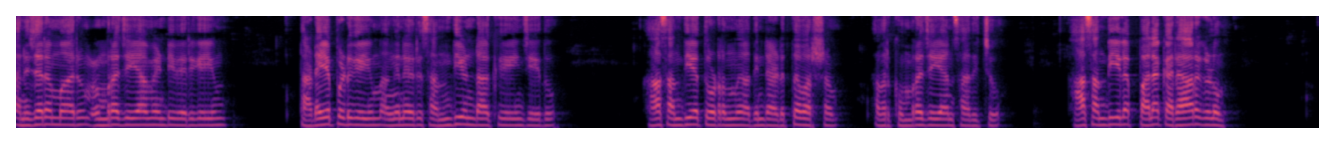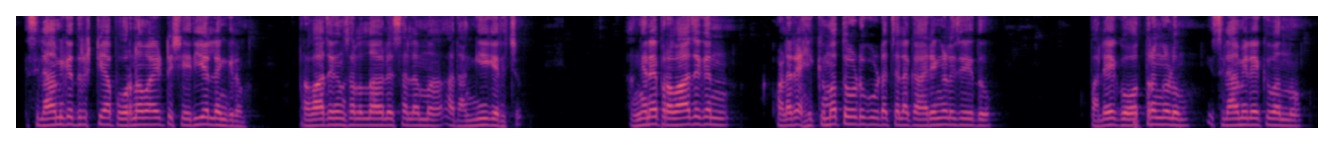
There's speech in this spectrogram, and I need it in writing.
അനുചരന്മാരും ഉമ്ര ചെയ്യാൻ വേണ്ടി വരികയും തടയപ്പെടുകയും അങ്ങനെ ഒരു സന്ധി ഉണ്ടാക്കുകയും ചെയ്തു. ആ സന്ധിയെ തുടർന്ന് അതിന്റെ അടുത്ത വർഷം അവർക്ക് ഉമ്ര ചെയ്യാൻ സാധിച്ചു. ആ സന്ധിയിലെ പല കരാറുകളും ഇസ്ലാമിക ദൃഷ്ടിയാ പൂർണമായിട്ട് ശരിയല്ലെങ്കിലും പ്രവാചകൻ സല്ലാ അലൈഹി സ്വലമ്മ അത് അംഗീകരിച്ചു. അങ്ങനെ പ്രവാചകൻ വളരെ ഹിക്മത്തോടുകൂടെ ചില കാര്യങ്ങൾ ചെയ്തു. പല ഗോത്രങ്ങളും ഇസ്ലാമിലേക്ക് വന്നു.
